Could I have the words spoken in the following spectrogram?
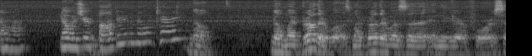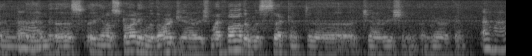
Uh-huh. No, was your father in the military? No, no, my brother was. My brother was uh, in the Air Force, and, Uh-huh. and uh, you know, starting with our generation, my father was second uh, generation American, Uh-huh.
